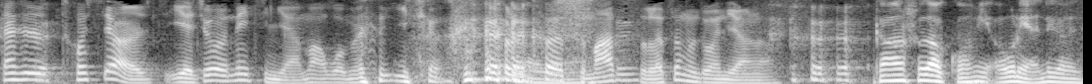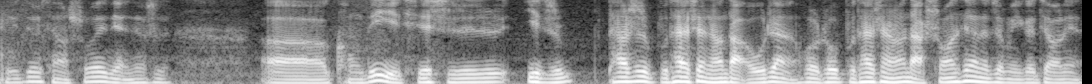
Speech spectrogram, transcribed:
但是托希尔也就那几年嘛，我们 已经克伦克死妈死了这么多年了。刚刚说到国米欧联这个问题，就想说一点，就是，呃，孔蒂其实一直他是不太擅长打欧战，或者说不太擅长打双线的这么一个教练。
